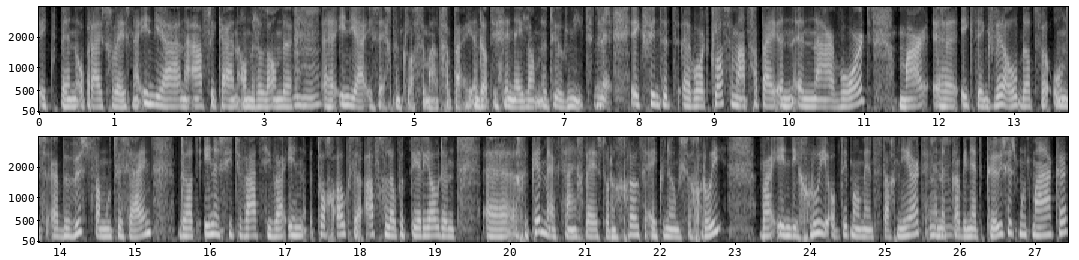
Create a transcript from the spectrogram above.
ik ben op reis geweest naar India, naar Afrika en andere landen. Mhm. India is echt een klassenmaatschappij. En dat is in Nederland natuurlijk niet. Dus ik vind het woord klassenmaatschappij een, een naar woord. Maar ik denk wel dat we ons er bewust van moeten zijn dat in een situatie waarin in toch ook de afgelopen perioden uh, gekenmerkt zijn geweest door een grote economische groei. Waarin die groei op dit moment stagneert en het mhm. kabinet keuzes moet maken.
